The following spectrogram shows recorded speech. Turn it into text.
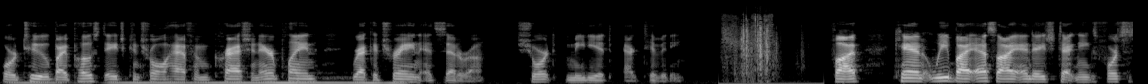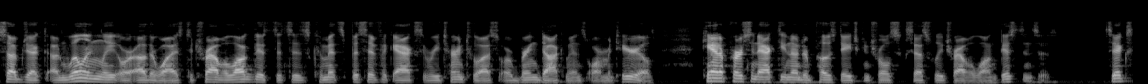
or two by post-H control have him crash an airplane, wreck a train, etc.? Short, immediate activity. 5. Can we, by SI and H techniques, force a subject, unwillingly or otherwise, to travel long distances, commit specific acts, and return to us, or bring documents or materials? Can a person acting under post-H control successfully travel long distances? 6.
